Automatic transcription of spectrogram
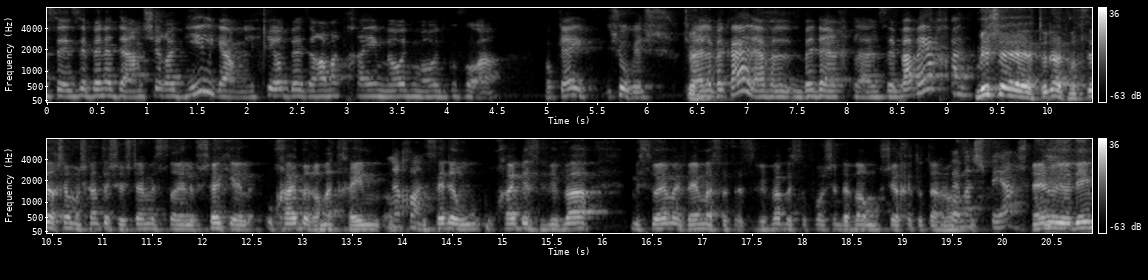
זה, זה בן אדם שרגיל גם לחיות באיזה רמת חיים מאוד מאוד גבוהה. אוקיי? שוב, יש כן. כאלה וכאלה, אבל בדרך כלל זה בא ביחד. מי שאת יודעת, מחזיר עכשיו משכנתה של 12,000 שקל, הוא חי ברמת חיים, נכון. בסדר, הוא, הוא חי בסביבה מסוימת, ואין מה לעשות, הסביבה בסופו של דבר מושכת אותנו. ומשפיעה. שנינו יודעים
